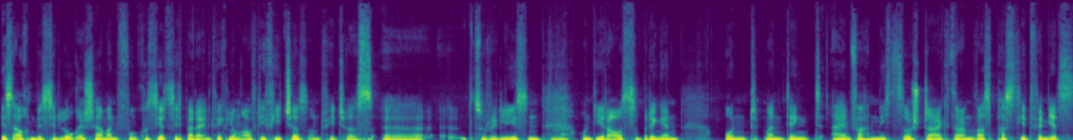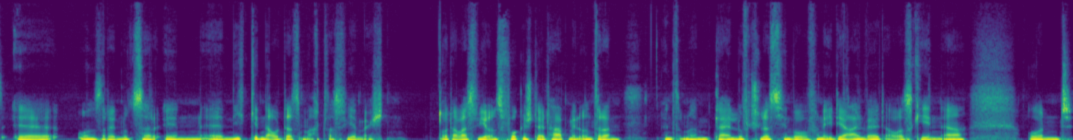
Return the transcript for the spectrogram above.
Ist auch ein bisschen logisch, ja? man fokussiert sich bei der Entwicklung auf die Features und Features äh, zu releasen ja. und die rauszubringen. Und man denkt einfach nicht so stark daran, was passiert, wenn jetzt äh, unsere Nutzerin äh, nicht genau das macht, was wir möchten. Oder was wir uns vorgestellt haben in unserem, in einem kleinen Luftschlösschen, wo wir von der idealen Welt ausgehen. Ja? Und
